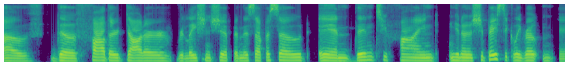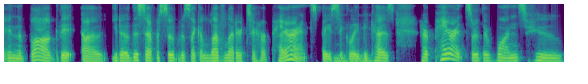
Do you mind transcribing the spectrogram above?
of the father daughter relationship in this episode. And then to find, you know, she basically wrote in, in the blog that, uh, you know, this episode was like a love letter to her parents, basically, Mhm. because her parents are the ones who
